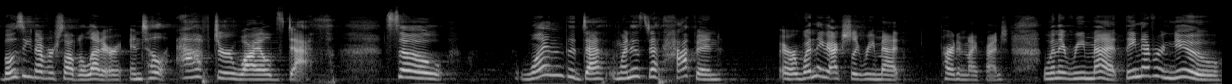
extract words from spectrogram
Bosie never saw the letter until after Wilde's death. So when the death, when his death happened, or when they actually remet, pardon my French, when they remet, they never knew,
